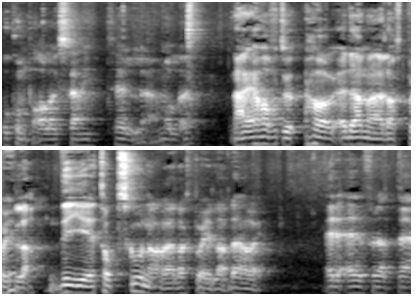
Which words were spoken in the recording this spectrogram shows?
å komme på A-lagstrening til eh, Molde? Nei, jeg har, har, den har jeg lagt på hylla. De toppskoene har jeg lagt på hylla. Det har jeg. Er det, er det fordi at det,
